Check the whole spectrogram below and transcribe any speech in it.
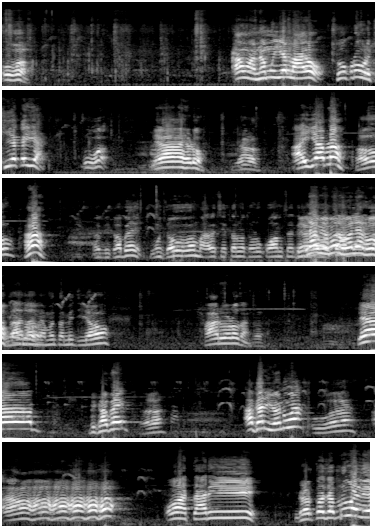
ઓહો. આ વાને હું અહીંયા લાયો. છોકરો ઓળખીએ કઈ યાર ઓહો લે હેડો. આઈ ગયા આપણે? હઉ. હા. હવે ભીખાભાઈ હું જાઉં હવે મારા ખેતરમાં થોડું કામ છે. ના ના મહેમાન તમે જી આવો. હારું વેડો તાન. લે ભીખાભાઈ. હા. આ ઘર યોનું હા? હા હા હા હા હા ઓ તારી ઘર તો જબરું હોય લે.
